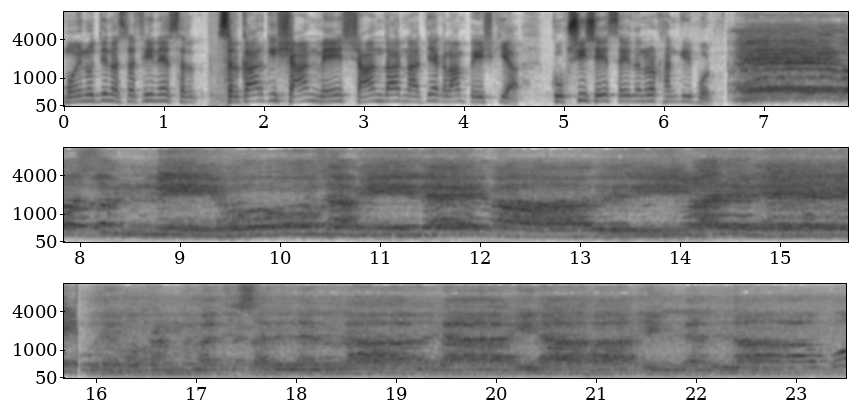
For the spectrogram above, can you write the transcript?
मोइनुद्दीन अशरफी ने सर, सरकार की शान में शानदार नातिया कलाम पेश किया। कुक्षी से सैयद अनवर खान की रिपोर्ट। वो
